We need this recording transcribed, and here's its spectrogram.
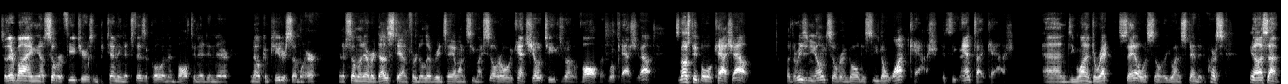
So they're buying, you know, silver futures and pretending it's physical and then vaulting it in their, you know, computer somewhere. And if someone ever does stand for delivery and say, I want to see my silver, well, we can't show it to you because we have a vault, but we'll cash it out. So most people will cash out. But the reason you own silver and gold is you don't want cash. It's the anti-cash. And you want a direct sale with silver. You want to spend it. Of course, you know, let's not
